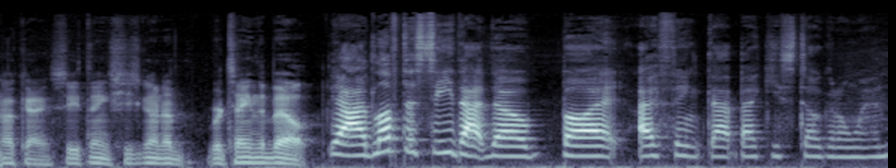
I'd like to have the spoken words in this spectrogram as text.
Okay, so you think she's going to retain the belt? Yeah, I'd love to see that though, but I think that Becky's still gonna win.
